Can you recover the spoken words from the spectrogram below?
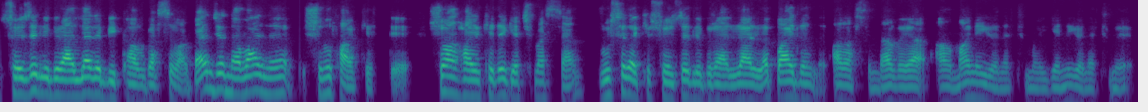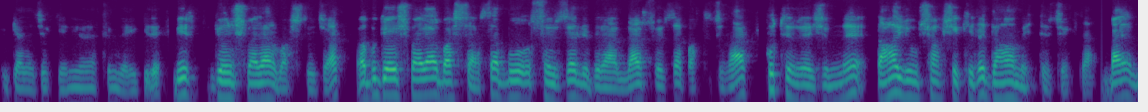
sözde liberallerle bir kavgası var. Bence Navalny şunu fark etti şu an harekete geçmezsen Rusya'daki sözde liberallerle Biden arasında veya Almanya yönetimi, yeni yönetimi gelecek yeni yönetimle ilgili bir görüşmeler başlayacak. Ve bu görüşmeler başlarsa bu sözde liberaller, sözde batıcılar Putin rejimini daha yumuşak şekilde devam ettirecekler. Ben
